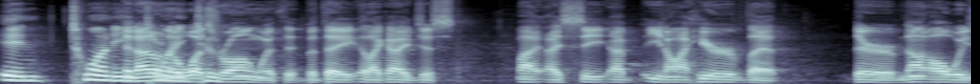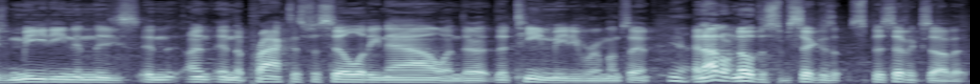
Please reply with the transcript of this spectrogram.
and I don't- sustainable in 2022. And I don't know what's wrong with it, but they like I just I, I see I, you know I hear that they're not always meeting in these in in the practice facility now and the the team meeting room. I'm saying, Yeah. and I don't know the specifics specifics of it.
